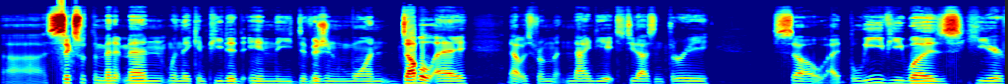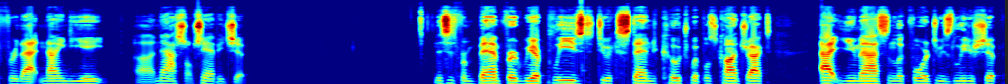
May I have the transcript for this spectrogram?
Uh, six with the Minutemen when they competed in the Division One Double A. That was from '98 to 2003. So I believe he was here for that 98 uh, national championship. This is from Bamford. We are pleased to extend Coach Whipple's contract at UMass and look forward to his leadership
